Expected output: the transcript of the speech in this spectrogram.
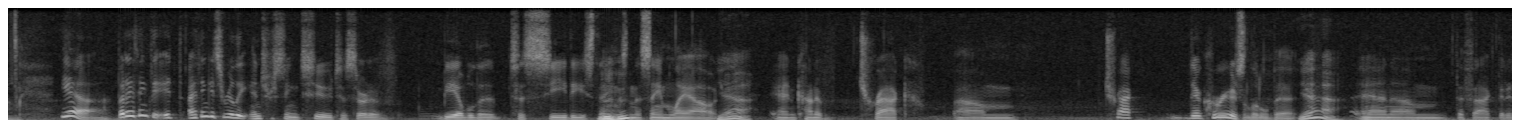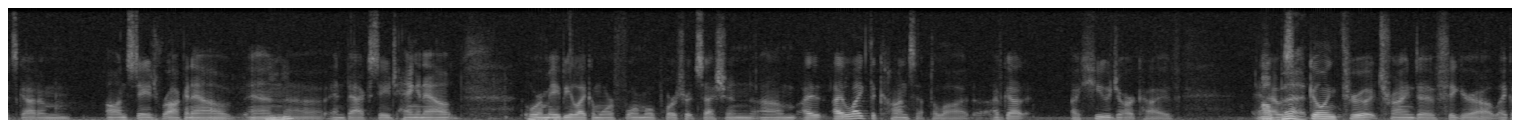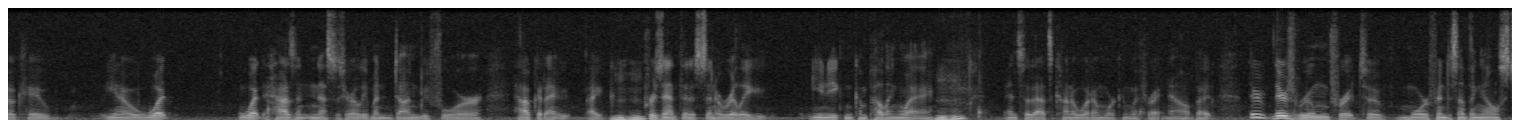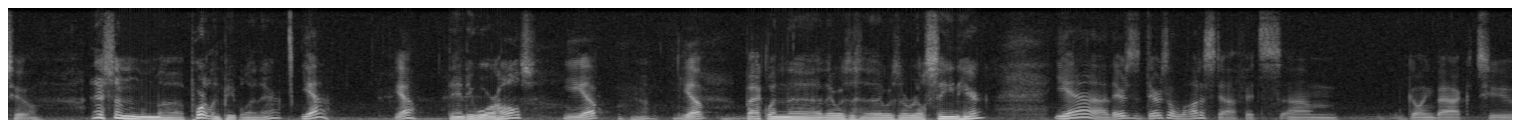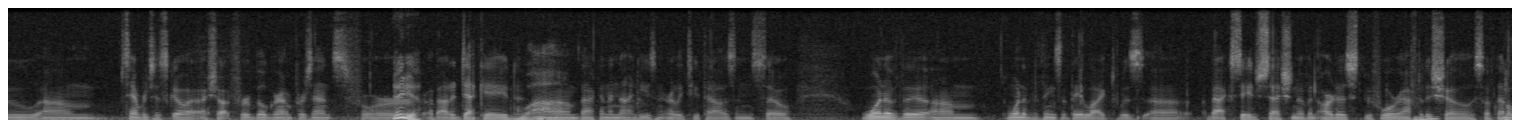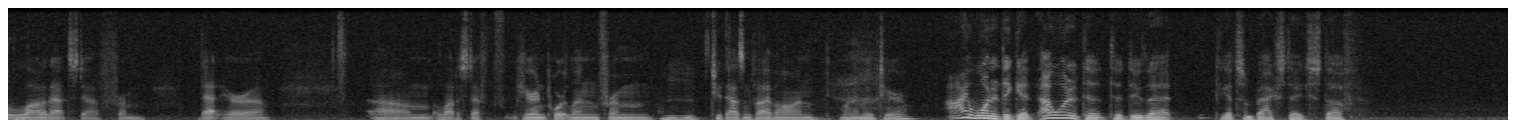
Yeah, but I think that it. I think it's really interesting too to sort of be able to to see these things Mhm. in the same layout Yeah. and kind of track um, track their careers a little bit. Yeah. And um, the fact that it's got them on stage rocking out and Mhm. uh, and backstage hanging out, or maybe like a more formal portrait session. Um, I I like the concept a lot. I've got a huge archive, and I'll I was bet. going through it trying to figure out like okay, you know what what hasn't necessarily been done before. How could I I Mhm. present this in a really unique and compelling way? hmm and so that's kind of what I'm working with right now. But there, there's room for it to morph into something else too. There's some uh, Portland people in there. Yeah, yeah, Dandy Warhols. yep, Yeah. yep, Back when uh, there was a, there was a real scene here. yeah. There's there's a lot of stuff. It's um, going back to um, San Francisco. I, I shot for Bill Graham Presents for ya? about a decade. Wow. Um, back in the '90s and early 2000s. So one of the um, one of the things that they liked was uh, a backstage session of an artist before or after the Mhm. show. So I've got Mhm. a lot of that stuff from that era. Um, a lot of stuff here in Portland from Mm-hmm. 2005 on when I moved here. I wanted to get I wanted to, to do that to get some backstage stuff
